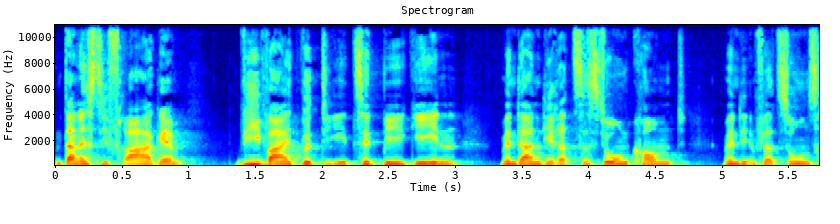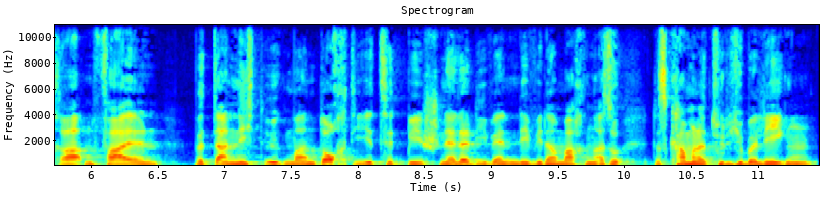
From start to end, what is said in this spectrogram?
Und dann ist die Frage, wie weit wird die EZB gehen, wenn dann die Rezession kommt, wenn die Inflationsraten fallen, wird dann nicht irgendwann doch die EZB schneller die Wende wieder machen? Also das kann man natürlich überlegen,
